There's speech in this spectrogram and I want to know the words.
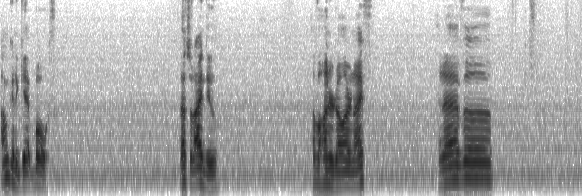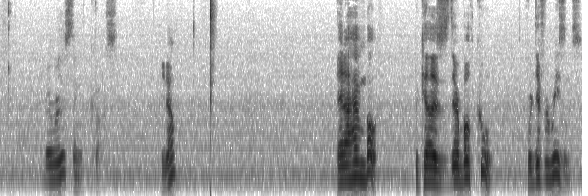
I'm gonna get both. That's what I do I have a hundred dollar knife, and I have a whatever this thing costs, you know. And I have them both because they're both cool for different reasons.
